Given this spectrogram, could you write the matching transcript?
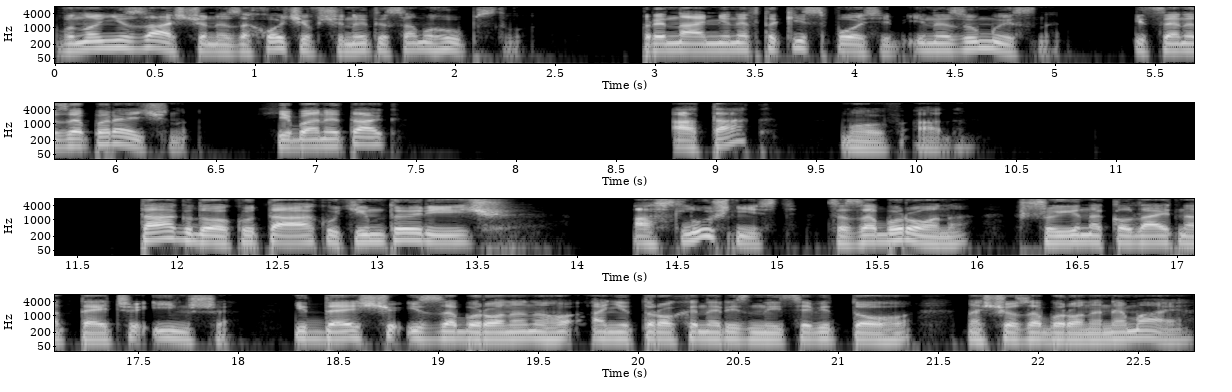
Воно ні за що не захоче вчинити самогубство, принаймні не в такий спосіб і незумисне, і це незаперечно. Хіба не так? А так? мовив Адам. Так, доку, так, утім то річ. А слушність це заборона, що її накладають на те чи інше, і дещо із забороненого ані трохи не різниця від того, на що заборони немає.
